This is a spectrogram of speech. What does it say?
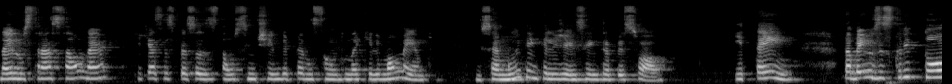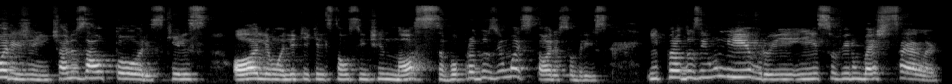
na ilustração, né? Que, que essas pessoas estão sentindo e pensando naquele momento. Isso é muita inteligência intrapessoal. E tem também os escritores, gente. Olha os autores, que eles olham ali o que, que eles estão sentindo. Nossa, vou produzir uma história sobre isso. E produzir um livro, e, e isso vira um best-seller.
